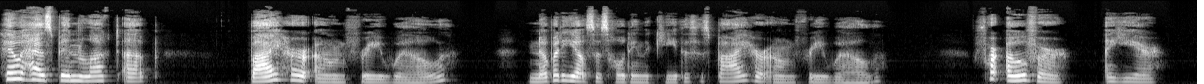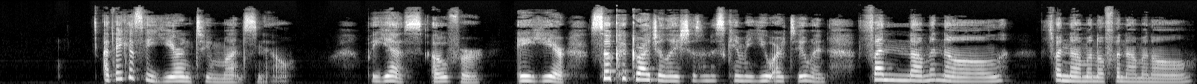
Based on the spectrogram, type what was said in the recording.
who has been locked up by her own free will. Nobody else is holding the key. This is by her own free will for over a year. I think it's a year and two months now. But yes, over a year. So congratulations, Miss Kimmy. You are doing phenomenal. Phenomenal, phenomenal.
